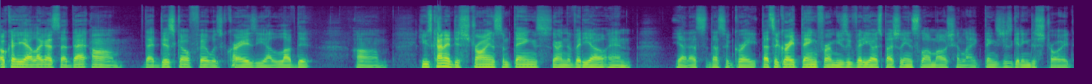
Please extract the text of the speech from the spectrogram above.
Okay, yeah, like I said, that um that disco fit was crazy. I loved it. Um he was kind of destroying some things during the video and yeah, that's that's a great that's a great thing for a music video, especially in slow motion. Like things just getting destroyed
